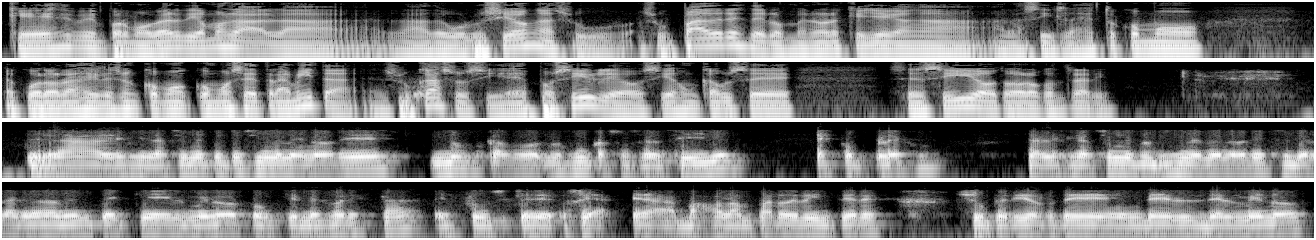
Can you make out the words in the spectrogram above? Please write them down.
Que es promover, digamos, la, la, la devolución a, su, a sus padres de los menores que llegan a, a las islas. Esto cómo, de acuerdo a la legislación, cómo, cómo se tramita en su caso, si es posible o si es un cauce sencillo o todo lo contrario. La legislación de protección de menores no es un caso, no es un caso sencillo, es complejo. La legislación de protección de menores señala claramente que el menor con quien mejor está, fun- eh, o sea, bajo el amparo del interés superior de- del, del menor,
